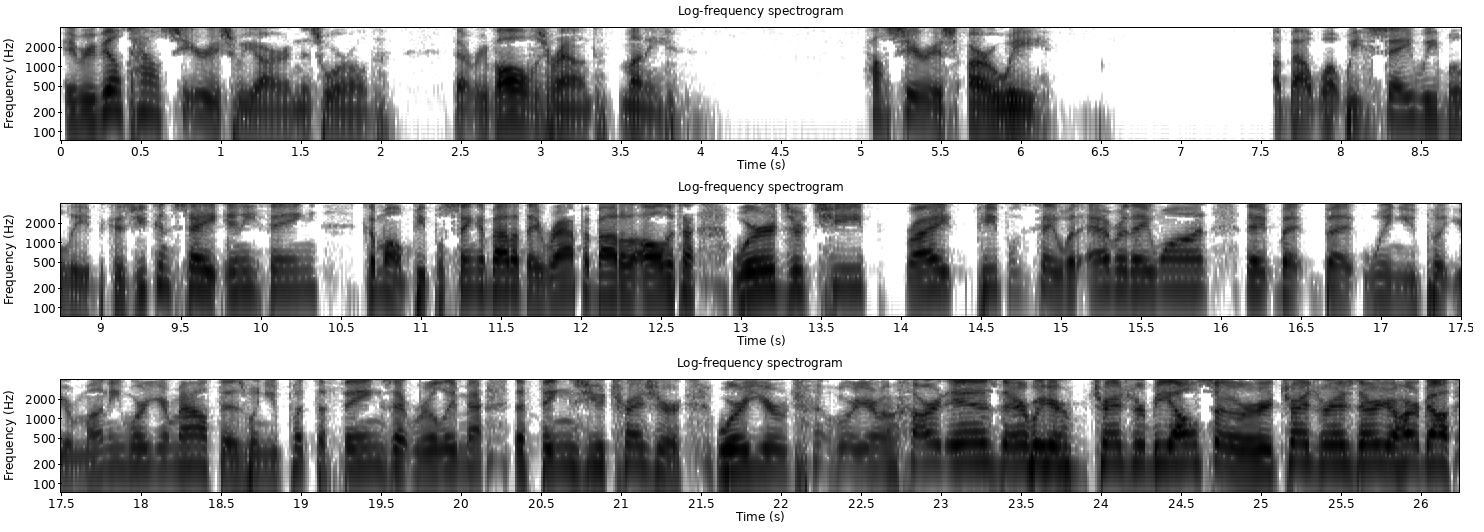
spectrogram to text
It reveals how serious we are in this world that revolves around money. How serious are we about what we say we believe? Because you can say anything. Come on, people sing about it, they rap about it all the time. Words are cheap right? People say whatever they want. They, but, but when you put your money where your mouth is, when you put the things that really matter, the things you treasure, where your, where your heart is, there where your treasure be also, or your treasure is, there your heart be also.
